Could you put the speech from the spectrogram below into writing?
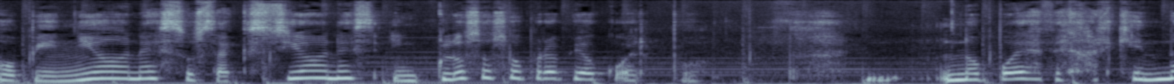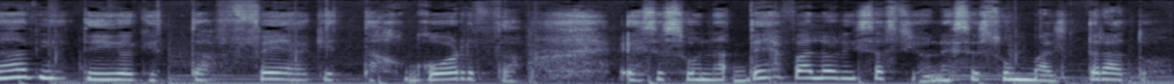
opiniones, sus acciones, incluso su propio cuerpo. No puedes dejar que nadie te diga que estás fea, que estás gorda. Esa es una desvalorización, ese es un maltrato.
